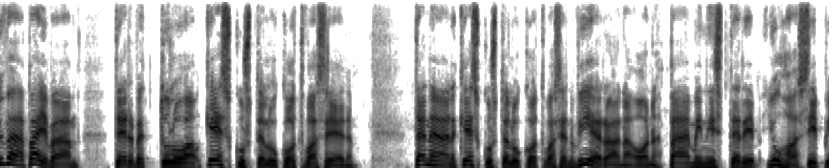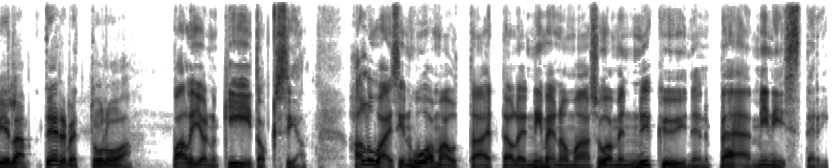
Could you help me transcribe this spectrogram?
Hyvää päivää. Tervetuloa keskustelukotvaseen. Tänään keskustelukotvasen vieraana on pääministeri Juha Sipilä. Tervetuloa. Paljon kiitoksia. Haluaisin huomauttaa, että olen nimenomaan Suomen nykyinen pääministeri.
